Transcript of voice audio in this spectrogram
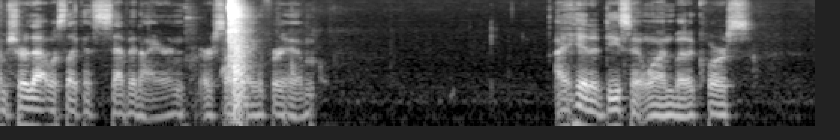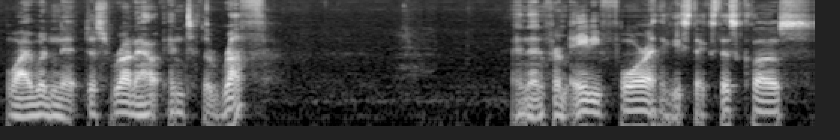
I'm sure that was like a seven iron or something for him. I hit a decent one, but of course, why wouldn't it just run out into the rough? And then from 84, I think he sticks this close.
